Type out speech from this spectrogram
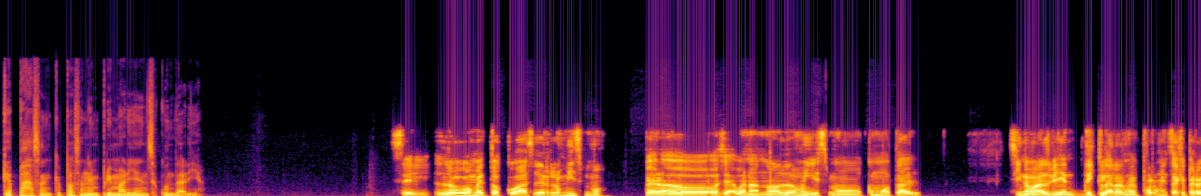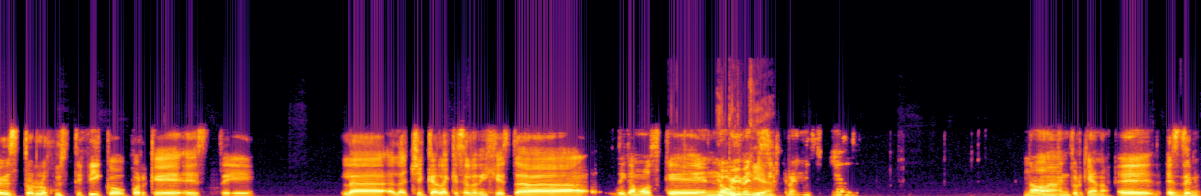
que pasan, que pasan en primaria y en secundaria. Sí, luego me tocó hacer lo mismo, pero, o sea, bueno, no lo mismo como tal, sino más bien declararme por mensaje, pero esto lo justifico porque, este, la, la chica a la que se lo dije está, digamos que no vive ni siquiera en Turquía. No, en Turquía no. Eh, es de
